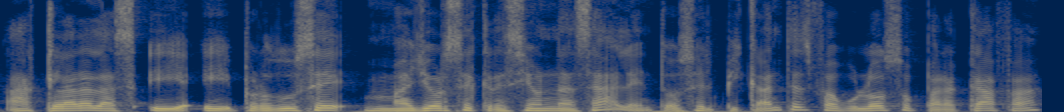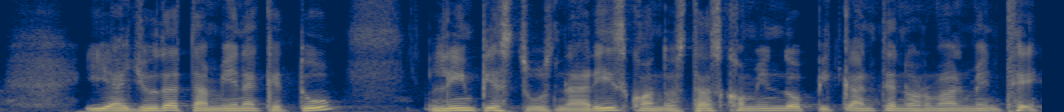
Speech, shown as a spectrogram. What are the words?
aclara las y, produce mayor secreción nasal. Entonces el picante es fabuloso para CAFA y ayuda también a que tú limpies tus nariz. Cuando estás comiendo picante normalmente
